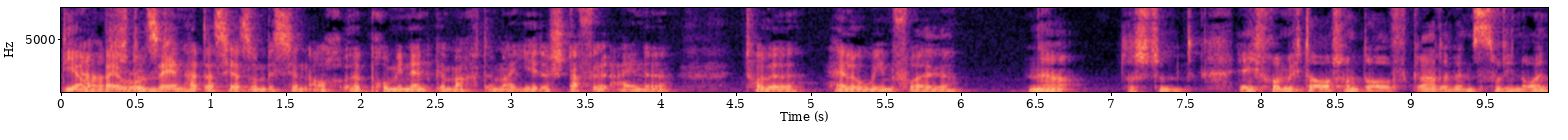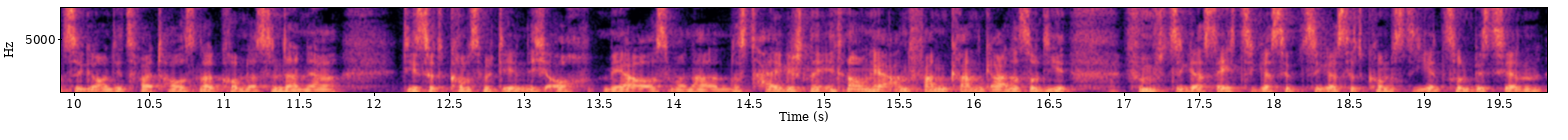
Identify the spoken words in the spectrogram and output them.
Die ja, auch bei stimmt. Roseanne hat das ja so ein bisschen auch äh, prominent gemacht, immer jede Staffel eine tolle Halloween-Folge. Ja, das stimmt. Ja, ich freue mich da auch schon drauf, gerade wenn es so die 90er und die 2000er kommen. Das sind dann ja die Sitcoms, mit denen ich auch mehr aus meiner nostalgischen Erinnerung her anfangen kann. Gerade so die 50er, 60er, 70er Sitcoms, die jetzt so ein bisschen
